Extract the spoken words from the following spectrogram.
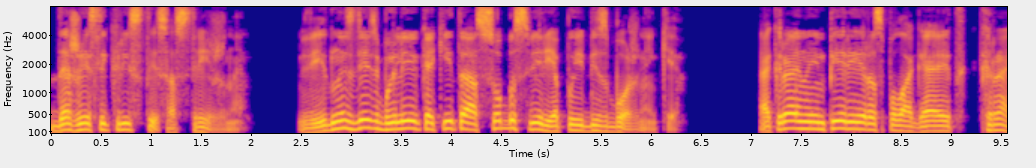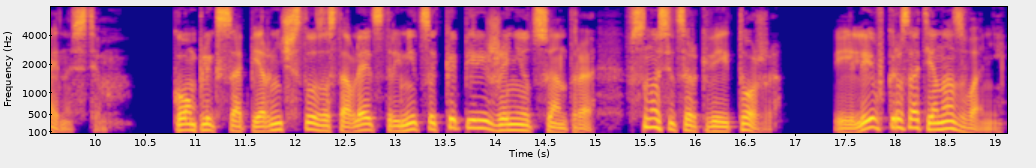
даже если кресты сострижены. Видно, здесь были какие-то особо свирепые безбожники. Окраина империи располагает крайностям. Комплекс соперничества заставляет стремиться к опережению центра, в сносе церквей тоже. Или в красоте названий.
